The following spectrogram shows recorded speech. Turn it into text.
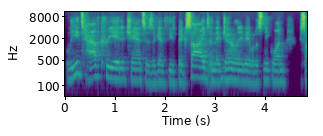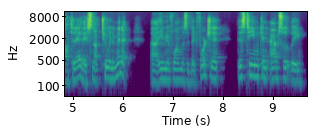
Leeds have created chances against these big sides, and they've generally been able to sneak one. We saw today they snuck two in a minute, uh, even if one was a bit fortunate. This team can absolutely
